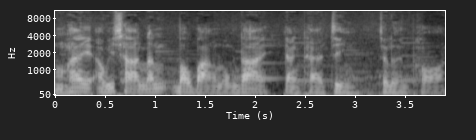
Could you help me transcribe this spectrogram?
ำให้อวิชชานั้นเบาบางลงได้อย่างแท้จริง เจริญพร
